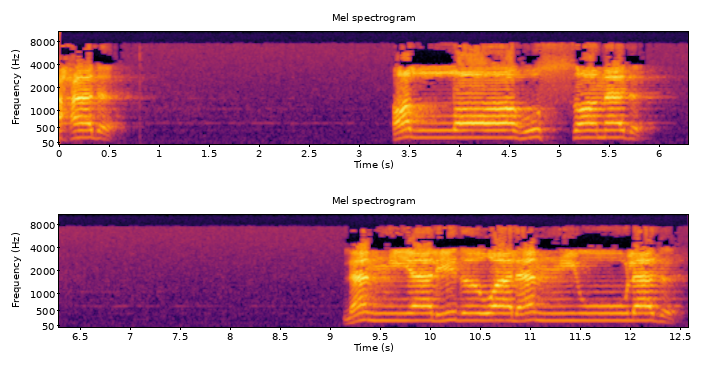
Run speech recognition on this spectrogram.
أحد. الله الصمد. لم يلد ولم يولد.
